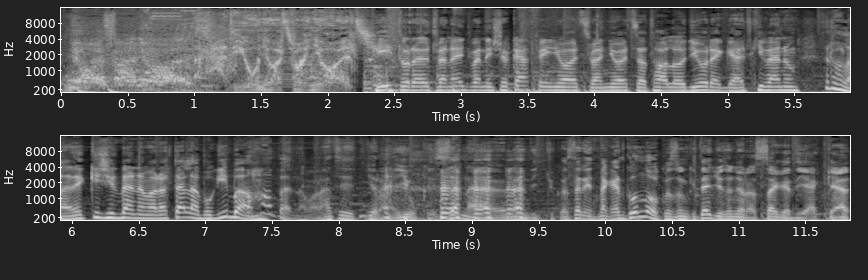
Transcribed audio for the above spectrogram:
88! Rádió 88. 7 óra 51 van, és a Café 88-at hallod. Jó reggelt kívánunk. Roland, egy kicsit benne maradt el a bugiban? Ha benne van, hát itt jön a jó kis zene, lendítjük a zenét, meg hát gondolkozunk itt együtt nagyon a szegediekkel,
